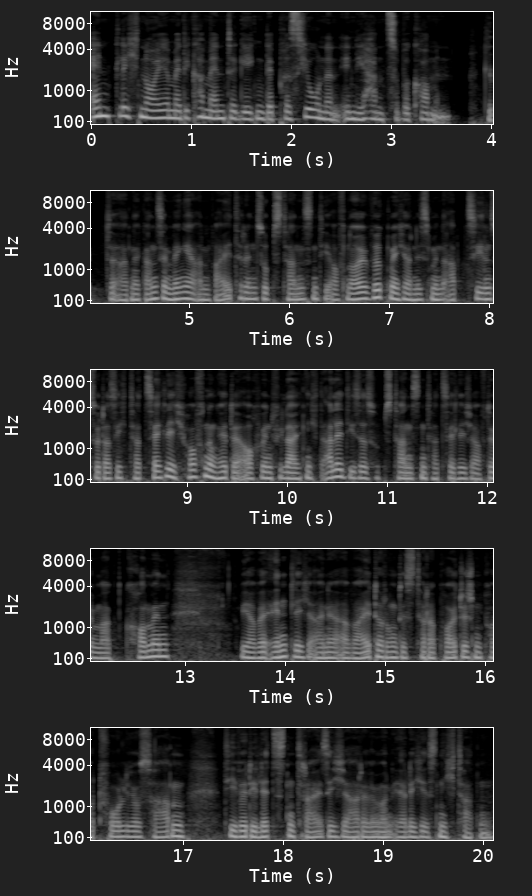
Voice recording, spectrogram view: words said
endlich neue Medikamente gegen Depressionen in die Hand zu bekommen gibt eine ganze Menge an weiteren Substanzen, die auf neue Wirkmechanismen abzielen, sodass ich tatsächlich Hoffnung hätte, auch wenn vielleicht nicht alle dieser Substanzen tatsächlich auf den Markt kommen, wir aber endlich eine Erweiterung des therapeutischen Portfolios haben, die wir die letzten 30 Jahre, wenn man ehrlich ist, nicht hatten.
